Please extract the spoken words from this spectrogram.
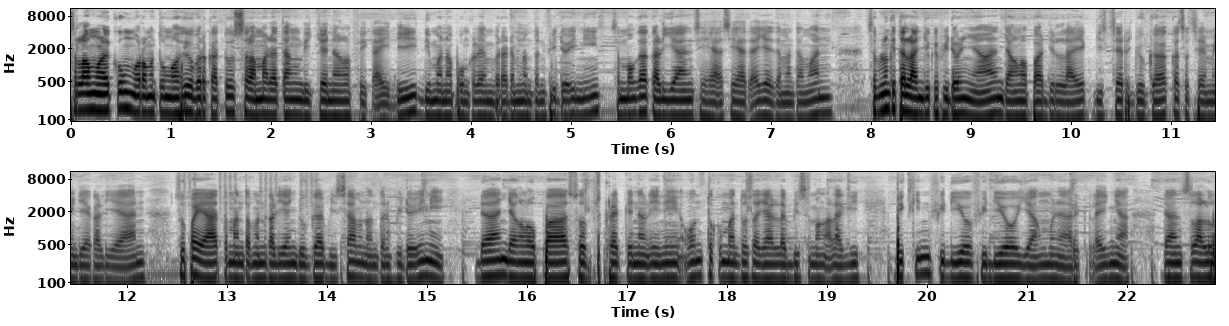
Assalamualaikum warahmatullahi wabarakatuh. Selamat datang di channel Fake ID Di mana pun kalian berada menonton video ini Semoga kalian sehat-sehat aja teman-teman. Sebelum kita lanjut ke videonya Jangan lupa di like, di share juga ke sosial media kalian Supaya teman-teman kalian juga bisa menonton video ini. Dan jangan lupa subscribe channel ini Untuk membantu saya lebih semangat lagi Bikin video-video yang menarik lainnya. Dan selalu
